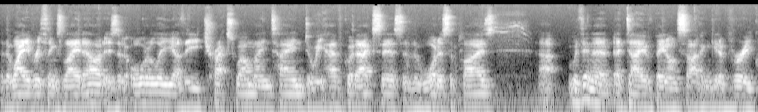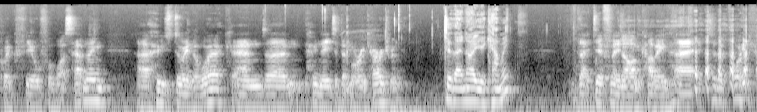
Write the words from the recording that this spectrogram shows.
the way everything's laid out is it orderly? Are the tracks well maintained? Do we have good access? Are the water supplies uh, within a, a, day of being on site i can get a very quick feel for what's happening uh, who's doing the work and um, who needs a bit more encouragement. Do they know you're coming they definitely know I'm coming. Uh, to the point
